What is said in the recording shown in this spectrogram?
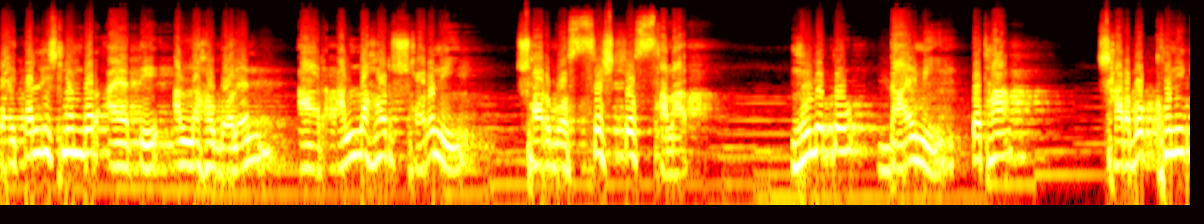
পঁয়তাল্লিশ নম্বর আয়াতে আল্লাহ বলেন, আর আল্লাহর স্মরণেই সর্বশ্রেষ্ঠ সালাত, মূলত দায়মি তথা সার্বক্ষণিক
